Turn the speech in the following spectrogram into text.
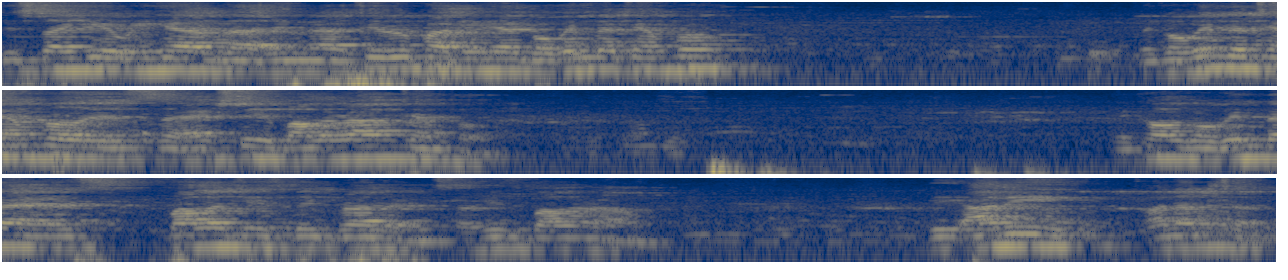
Just like here we have uh, in uh, Tirupati, we have Govinda temple. The Govinda temple is uh, actually a Balaram temple. They call Govinda as Balaji's big brother, so he's Balaram. The Adi Ananta,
